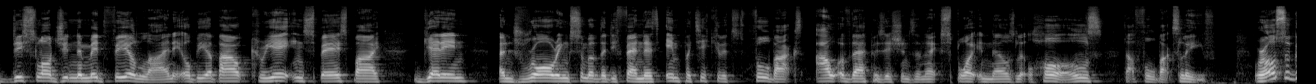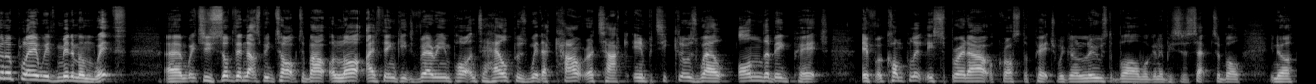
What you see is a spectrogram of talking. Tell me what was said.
dislodging the midfield line. It'll be about creating space by getting and drawing some of the defenders, in particular fullbacks, out of their positions and exploiting those little holes that fullbacks leave. We're also going to play with minimum width, um, which is something that's been talked about a lot. I think it's very important to help us with a counter attack, in particular as well on the big pitch. If we're completely spread out across the pitch, we're going to lose the ball. We're going to be susceptible. You know,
